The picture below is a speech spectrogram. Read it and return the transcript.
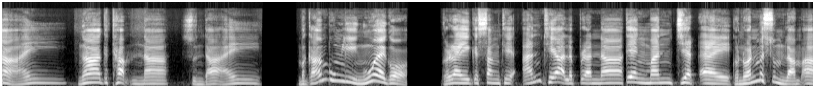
งายงากระทับนาสุนได้มกำบุงลีงูไอก็กรก็สังเทอันเทอะละปรานาเตียงมันเจ็ดไอกนวนมาสุมลำอะ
